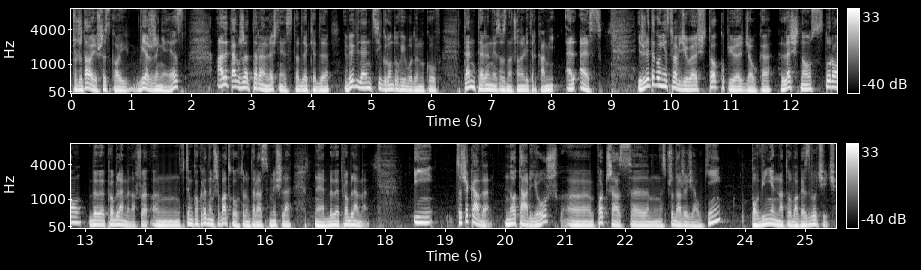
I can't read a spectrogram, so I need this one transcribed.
przeczytałeś wszystko i wiesz, że nie jest, ale także teren leśny jest wtedy, kiedy w ewidencji gruntów i budynków ten teren jest oznaczony literkami LS. Jeżeli tego nie sprawdziłeś, to kupiłeś działkę leśną, z którą były problemy. W tym konkretnym przypadku, o którym teraz myślę, e, były problemy. I co ciekawe, notariusz e, podczas sprzedaży działki powinien na to uwagę zwrócić.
